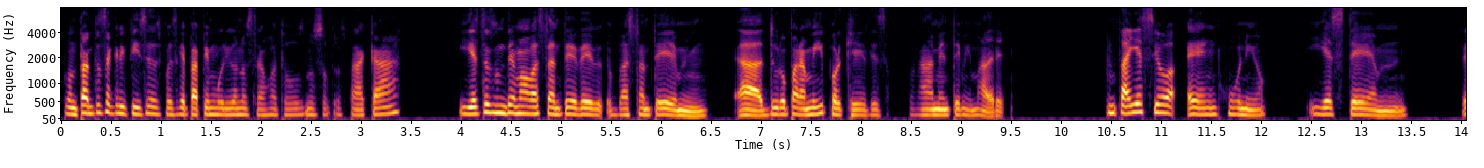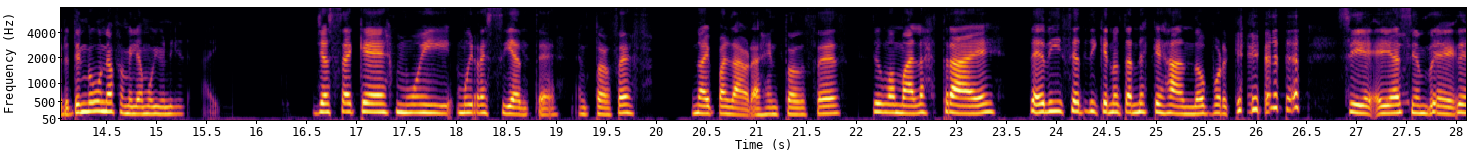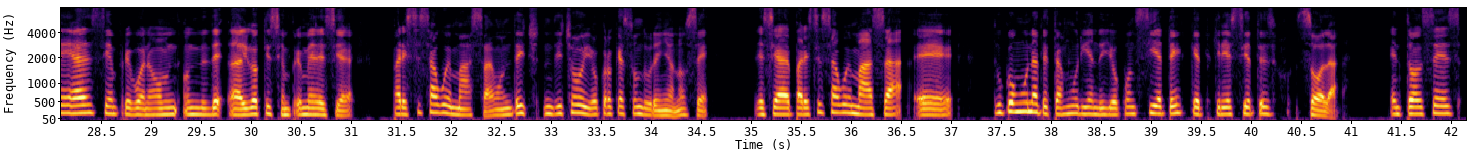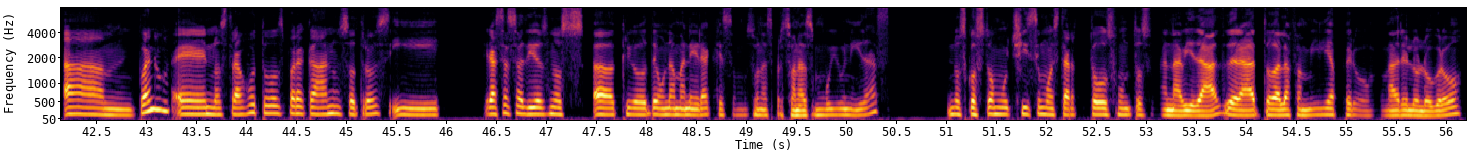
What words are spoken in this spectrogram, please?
con tanto sacrificio después que papi murió, nos trajo a todos nosotros para acá. Y este es un tema bastante, bastante mm, ah, duro para mí porque desafortunadamente mi madre falleció en junio. Y este, mm, pero tengo una familia muy unida. Yo sé que es muy, muy reciente, entonces no hay palabras. Entonces, tu mamá las trae, te dice a ti que no te andes quejando porque... sí, ella siempre, ella siempre, bueno, algo que siempre me decía, pareces agua masa, un dicho, un dicho, yo creo que es hondureño, no sé. Decía, pareces agua masa, eh, tú con una te estás muriendo y yo con siete, que quieres siete sola. Entonces, bueno, eh, nos trajo todos para acá a nosotros y gracias a Dios nos ah, crió de una manera que somos unas personas muy unidas. Nos costó muchísimo estar todos juntos en Navidad, ¿verdad? Toda la familia, pero mi madre lo logró.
